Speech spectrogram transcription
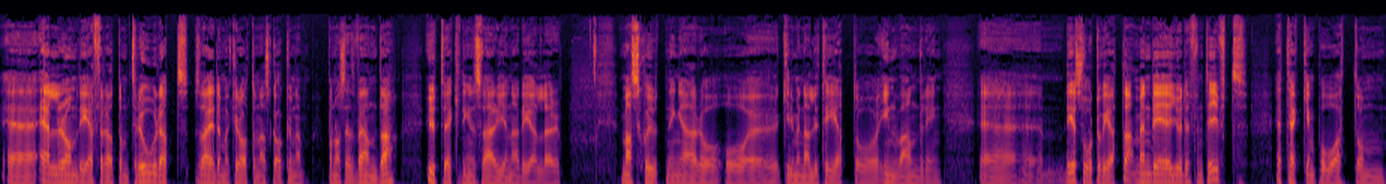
Eh, eller om det är för att de tror att Sverigedemokraterna ska kunna på något sätt vända utvecklingen i Sverige när det gäller massskjutningar och, och eh, kriminalitet och invandring. Eh, det är svårt att veta, men det är ju definitivt ett tecken på att de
